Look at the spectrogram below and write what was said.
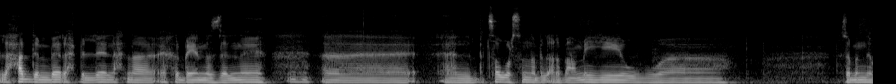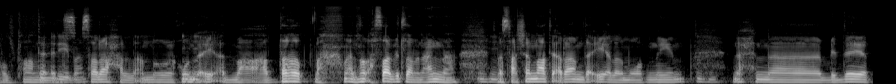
لحد امبارح بالليل نحن آخر بيان نزلناه. بتصور صرنا بال 400 و إذا ماني غلطان تقريبا. صراحة لأنه يكون دقيق قد مع الضغط مع انه الأعصاب بيطلع من عنا. بس عشان نعطي ارقام دقيقة للمواطنين نحن بداية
